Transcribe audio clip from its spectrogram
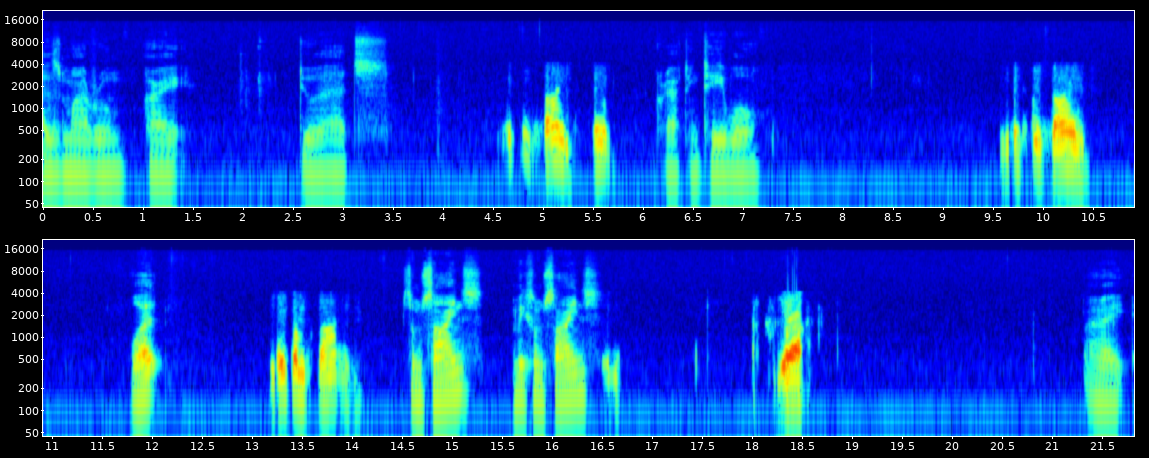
Is my room. Alright. Do that. Make some signs too. Crafting table. Make some signs. What? Make some signs. Some signs? Make some signs? Yeah. Alright. I'll pick up your bag.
